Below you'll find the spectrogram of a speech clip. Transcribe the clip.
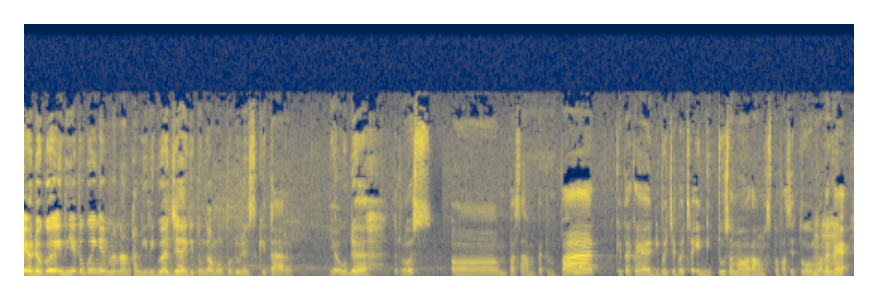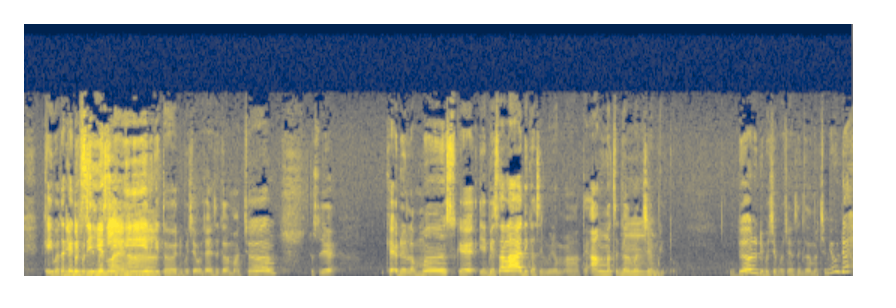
ya udah gue intinya tuh gue ingin menenangkan diri gue aja gitu nggak mau peduli sekitar. Ya udah terus em, pas sampai tempat kita kayak dibaca-bacain gitu sama orang tempat situ. Maksudnya kayak kayak ibaratnya kayak Dibersihin lah ya, dibersih-bersihin ha. gitu dibaca-bacain segala macem. Terus dia kayak udah lemes kayak ya biasalah dikasih minum eh, teh anget segala Hmm. macem gitu. Udah udah dibaca-bacain segala macem ya udah.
